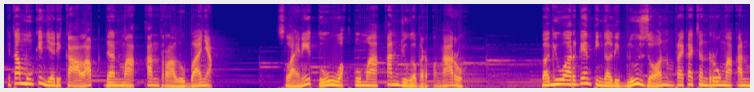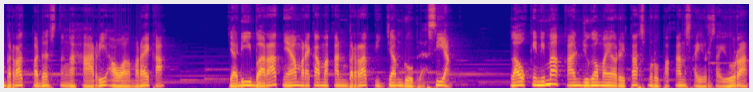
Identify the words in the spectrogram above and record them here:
Kita mungkin jadi kalap dan makan terlalu banyak. Selain itu, waktu makan juga berpengaruh. Bagi warga yang tinggal di Blue Zone, mereka cenderung makan berat pada setengah hari awal mereka. Jadi ibaratnya mereka makan berat di jam 12 siang. Lauk yang dimakan juga mayoritas merupakan sayur-sayuran.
